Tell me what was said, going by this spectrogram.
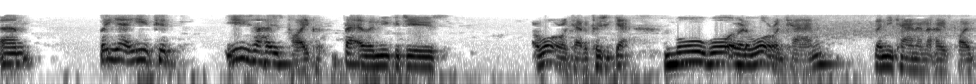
Um, but yeah, you could use a hose pipe better than you could use a watering can because you get more water in a watering can than you can in a hose pipe.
